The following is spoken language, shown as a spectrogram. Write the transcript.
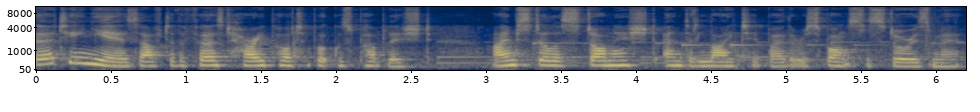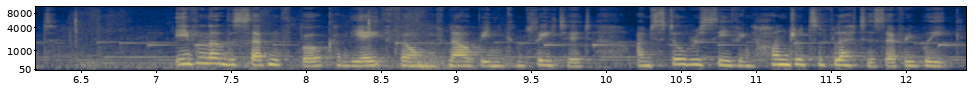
13 years after the first Harry Potter book was published, I'm still astonished and delighted by the response the stories met. Even though the seventh book and the eighth film have now been completed, I'm still receiving hundreds of letters every week,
